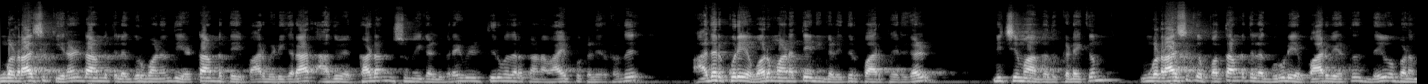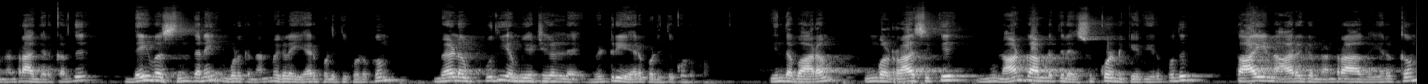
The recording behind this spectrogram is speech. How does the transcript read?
உங்கள் ராசிக்கு இரண்டாம் இடத்தில் குருபானந்து எட்டாம் இடத்தை பார்வையிடுகிறார். ஆகவே கடன் சுமைகள் விரைவில் தீர்வதற்கான வாய்ப்புகள் இருக்கிறது. அதற்குரிய வருமானத்தை நீங்கள் எதிர்பார்ப்பீர்கள். நிச்சயமாக அது கிடைக்கும். உங்கள் ராசிக்கு பத்தாம் இடத்துல குருடைய பார்வை இருக்கிறது. தெய்வ பலம் நன்றாக இருக்கிறது. தெய்வ சிந்தனை உங்களுக்கு நன்மைகளை ஏற்படுத்தி கொடுக்கும். மேலும் புதிய முயற்சிகளில் வெற்றியை ஏற்படுத்தி கொடுக்கும். இந்த வாரம் உங்கள் ராசிக்கு நான்காம் இடத்தில் சுக்கரன் கேது இருப்பது. தாயின் ஆரோக்கியம் நன்றாக இருக்கும்.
